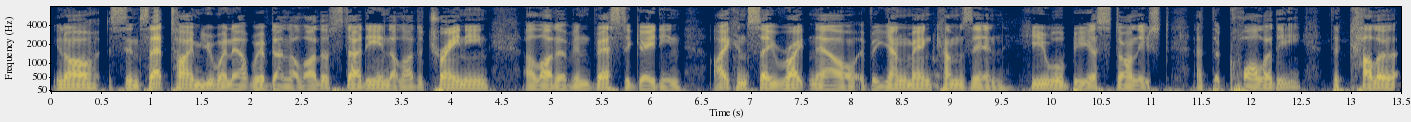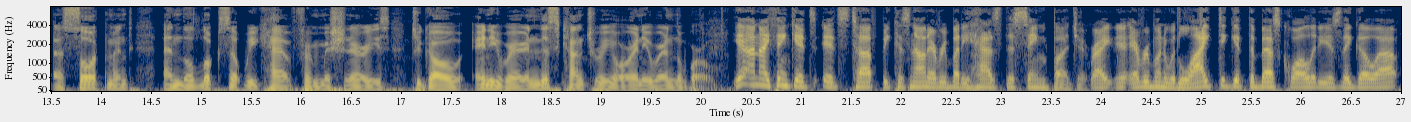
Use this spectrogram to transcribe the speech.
You know, since that time you went out, we've done a lot of studying, a lot of training, a lot of investigating. I can say right now, if a young man comes in, he will be astonished at the quality, the color assortment, and the looks that we have for missionaries to go anywhere in this country or anywhere in the world. Yeah, and I think it's it's tough because not everybody has the same budget, right? Everybody would like to get the best quality as they go out,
